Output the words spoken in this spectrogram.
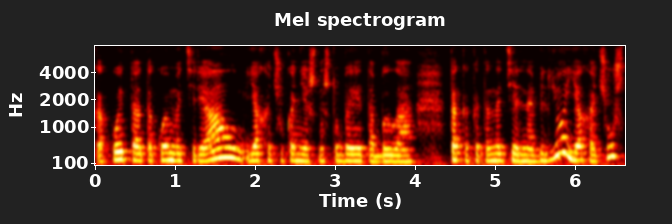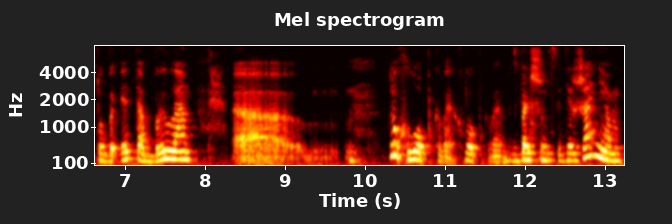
какой-то такой материал. Я хочу, конечно, чтобы это было так как это нательное белье, я хочу, чтобы это было э, ну, хлопковое, хлопковое, с большим содержанием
